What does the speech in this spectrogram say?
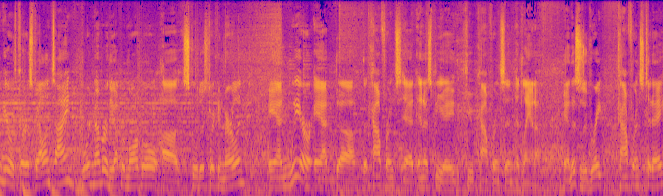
I'm here with Curtis Valentine, board member of the Upper Marlboro uh, School District in Maryland. And we are at uh, the conference at NSBA, the CUBE conference in Atlanta. And this is a great conference today.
